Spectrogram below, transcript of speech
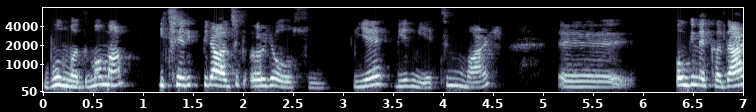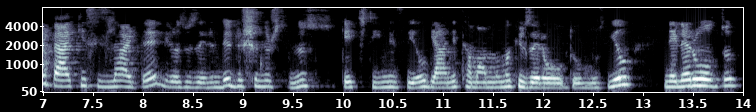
bulmadım ama içerik birazcık öyle olsun diye bir niyetim var. Ee, o güne kadar belki sizler de biraz üzerinde düşünürsünüz. Geçtiğimiz yıl yani tamamlamak üzere olduğumuz yıl neler oldu?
